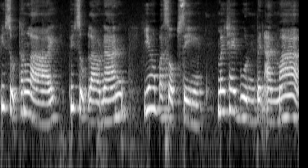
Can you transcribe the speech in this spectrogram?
พิสุทั้งหลายพิสุเหล่านั้น ย่อมประสบสิ่ง ไม่ใช่บุญเป็นอันมาก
